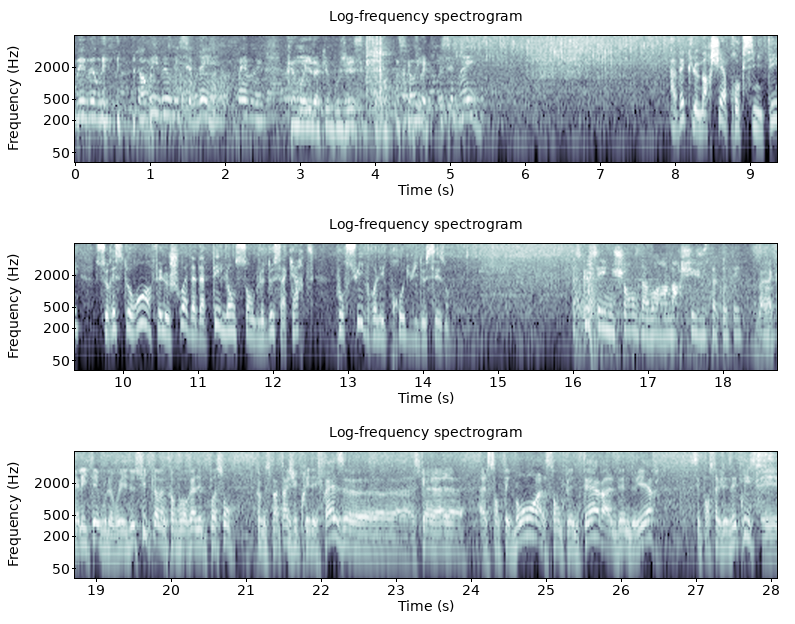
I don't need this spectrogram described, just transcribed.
oui, oui, oui. Ah oui, oui, oui, c'est vrai. hein. Oui, oui. Quand vous voyez la queue bouger, c'est que c'est bon. Ah c'est oui, vrai. c'est vrai. Avec le marché à proximité, ce restaurant a fait le choix d'adapter l'ensemble de sa carte pour suivre les produits de saison. Est-ce que c'est une chance d'avoir un marché juste à côté? Bah, la qualité, vous la voyez de suite quand, même, quand vous regardez le poisson. Comme ce matin, j'ai pris des fraises. euh, Est-ce qu'elles elles- elles sentaient bon Elles sont de pleine terre, elles viennent de hier? C'est pour ça que je les ai prises. Et,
